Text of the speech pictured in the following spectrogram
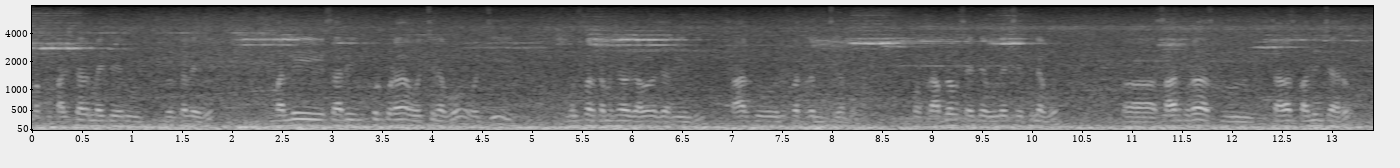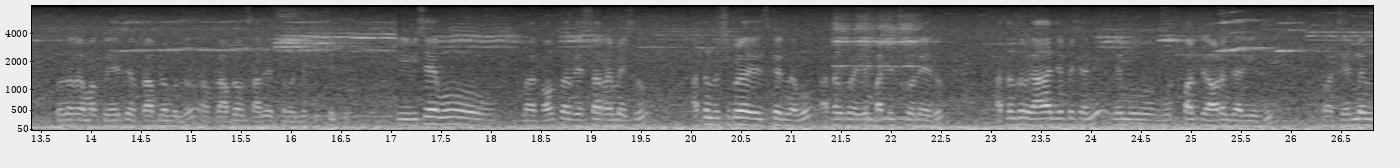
మాకు పరిష్కారం అయితే ఏం దొరకలేదు. మళ్ళీ ఈసారి ఇప్పుడు కూడా వచ్చినాము. వచ్చి మున్సిపల్ కమిషనర్ కలవడం జరిగింది. సార్కు విలుపత్రం ఇచ్చినాము. మా ప్రాబ్లమ్స్ అయితే ఉన్నాయని చెప్పినాము. సార్ కూడా చాలా స్పందించారు. తొందరగా మాకు ఏదైతే ప్రాబ్లం ఉందో ఆ ప్రాబ్లం సాల్వ్ చేస్తామని చెప్పి చెప్పి. ఈ విషయము మా కౌన్సిలర్ ఎస్ఆర్ రమేష్ అతని దృష్టి కూడా తీసుకెళ్ళినాము. అతను కూడా ఏం పట్టించుకోలేదు. అతనితో కాదని చెప్పేసి అని మేము మున్సిపాలిటీ రావడం జరిగింది. మా చైర్మన్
